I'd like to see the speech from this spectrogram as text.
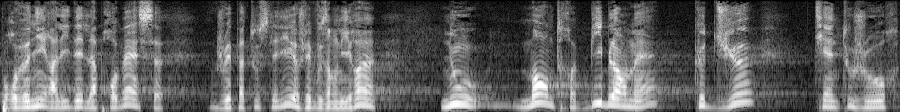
pour revenir à l'idée de la promesse, je ne vais pas tous les lire, je vais vous en lire un, nous montre, Bible en main, que Dieu tient toujours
